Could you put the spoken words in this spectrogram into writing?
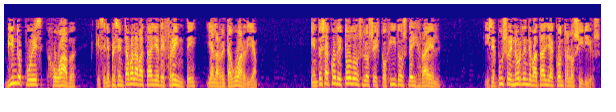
Viendo pues Joab que se le presentaba la batalla de frente y a la retaguardia, entonces sacó de todos los escogidos de Israel, y se puso en orden de batalla contra los sirios.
